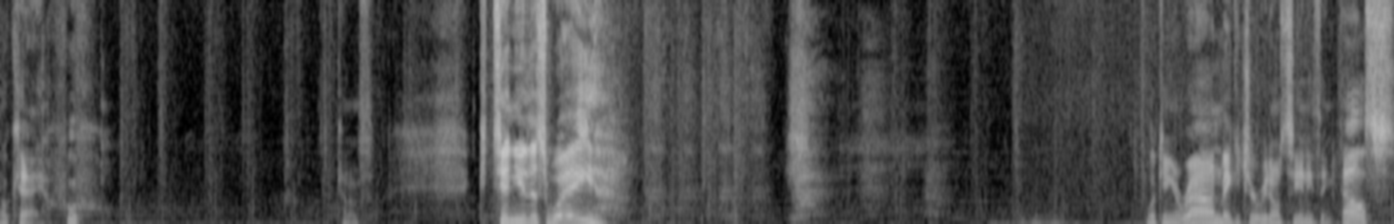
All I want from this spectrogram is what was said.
Okay. Whew. Kind of continue this way. Looking around, making sure we don't see anything else.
